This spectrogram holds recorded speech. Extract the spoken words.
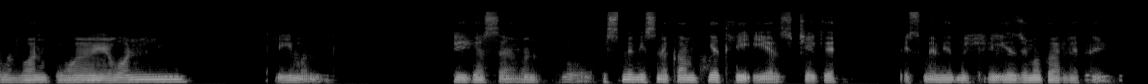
one point one three month ठीक है सेवन इसमें भी इसने काम किया थ्री इयर्स ठीक है। इसमें भी हम थ्री इयर्स जमा कर लेते हैं।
